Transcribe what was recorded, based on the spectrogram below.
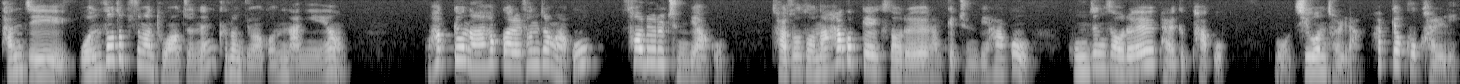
단지 원서 접수만 도와주는 그런 유학원은 아니에요. 학교나 학과를 선정하고 서류를 준비하고 자소서나 학업 계획서를 함께 준비하고 공증서를 발급하고 뭐 지원 전략, 합격 후 관리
